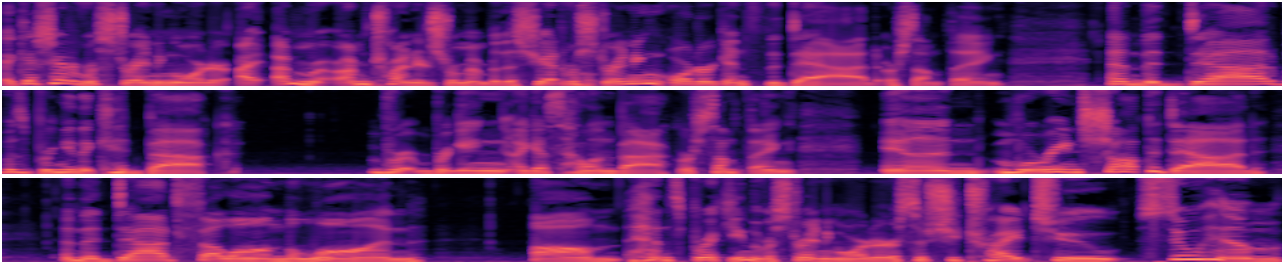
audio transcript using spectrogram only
I guess she had a restraining order. I, I'm I'm trying to just remember this. She had a restraining order against the dad or something, and the dad was bringing the kid back, bringing I guess Helen back or something, and Maureen shot the dad, and the dad fell on the lawn. Um, hence breaking the restraining order. So she tried to sue him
